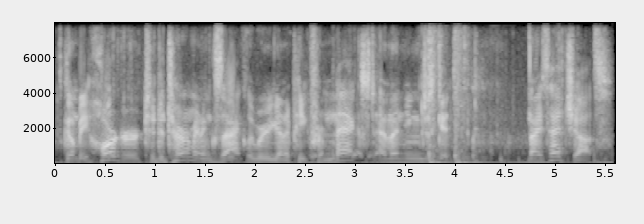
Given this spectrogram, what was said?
It's going to be harder to determine exactly where you're going to peek from next, and then you can just get nice headshots.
